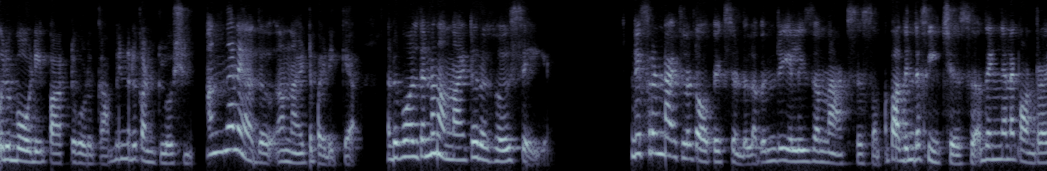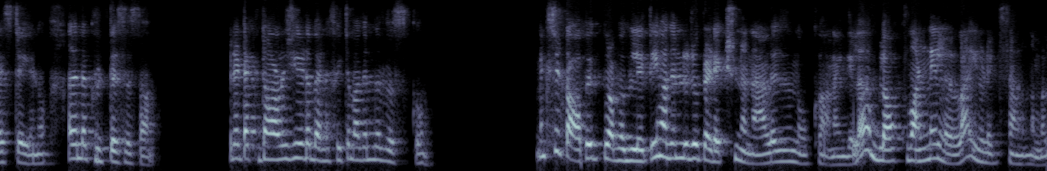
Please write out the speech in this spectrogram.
ഒരു ബോഡി പാർട്ട് കൊടുക്കാം. പിന്നെ ഒരു കൺക്ലൂഷൻ അങ്ങനെ അത് നന്നായിട്ട് പഠിക്കുക. അതുപോലെ തന്നെ നന്നായിട്ട് റിഹേഴ്സ് ചെയ്യുക. ഡിഫറെന്റ് ആയിട്ടുള്ള ടോപ്പിക്സ് ഉണ്ടല്ലോ. അപ്പം റിയലിസം മാക്സിസം അപ്പൊ അതിന്റെ ഫീച്ചേഴ്സ് അതെങ്ങനെ കോൺട്രാസ്റ്റ് ചെയ്യണോ അതിന്റെ ക്രിറ്റിസിസം പിന്നെ ടെക്നോളജിയുടെ ബെനിഫിറ്റും അതിന്റെ റിസ്ക്കും നെക്സ്റ്റ് ടോപ്പിക് പ്രോബിലിറ്റിയും അതിന്റെ ഒരു പ്രൊഡക്ഷൻ അനാലിസിസ് നോക്കുകയാണെങ്കിൽ ബ്ലോക്ക് വണ്ണിലുള്ള യൂണിറ്റ്സ് ആണ് നമ്മൾ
